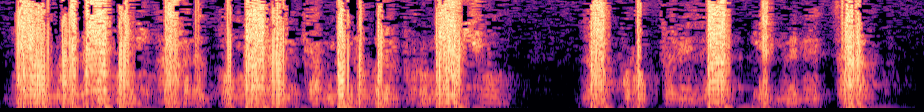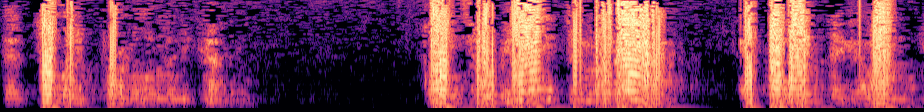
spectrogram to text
volveremos a retomar el camino del progreso, la prosperidad y el bienestar de todo el pueblo dominicano. Contribuyente Morada, es para adelante que vamos.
